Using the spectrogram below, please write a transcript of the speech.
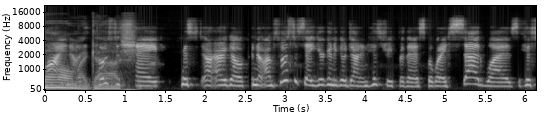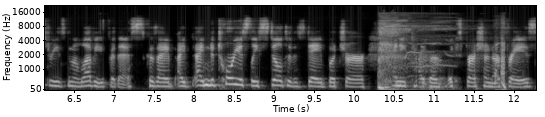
line. I my was supposed to say, his, I go, no, I'm supposed to say you're going to go down in history for this. But what I said was history is going to love you for this because I, I, I notoriously still to this day butcher any type of expression or phrase.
